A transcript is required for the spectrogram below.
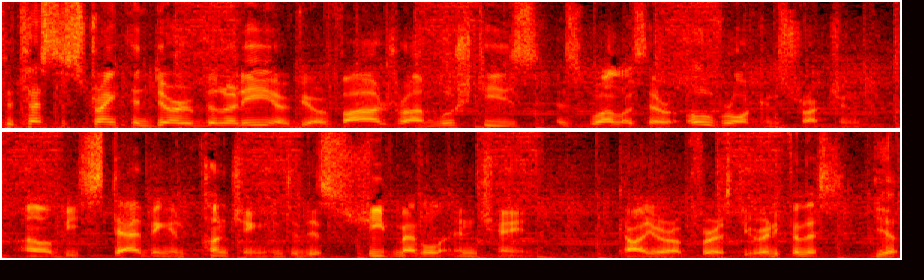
To test the strength and durability of your Vajramushtis, as well as their overall construction, I'll be stabbing and punching into this sheet metal and chain. Kyle, you're up first. You ready for this? Yep.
